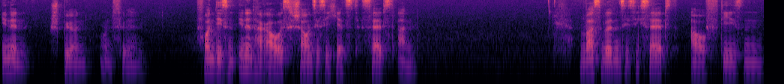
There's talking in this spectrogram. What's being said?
innen spüren und fühlen. Von diesem Innen heraus schauen Sie sich jetzt selbst an. Was würden Sie sich selbst auf diesen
